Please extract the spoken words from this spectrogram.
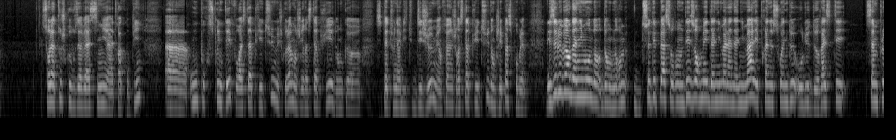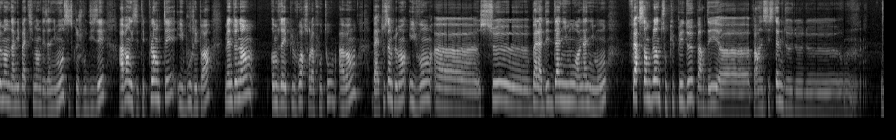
sur la touche que vous avez assignée à être accroupi. Euh, ou pour sprinter, il faut rester appuyé dessus. Mais jusque-là, moi, j'y reste appuyé. Donc, euh, c'est peut-être une habitude des jeux. Mais enfin, je reste appuyé dessus. Donc, j'ai pas ce problème. Les éleveurs d'animaux se déplaceront désormais d'animal en animal et prennent soin d'eux au lieu de rester simplement dans les bâtiments des animaux, c'est ce que je vous disais. Avant, ils étaient plantés, ils ne bougeaient pas. Maintenant, comme vous avez pu le voir sur la photo avant, ben, tout simplement, ils vont euh, se balader d'animaux en animaux, faire semblant de s'occuper d'eux par, euh, un système de,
